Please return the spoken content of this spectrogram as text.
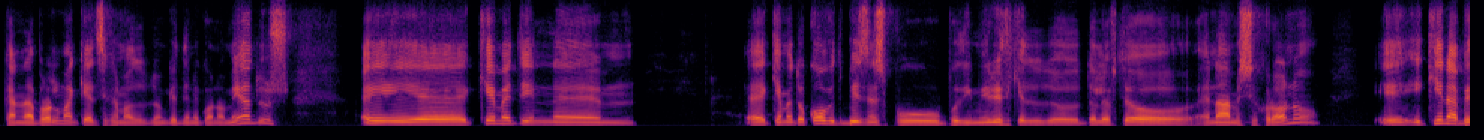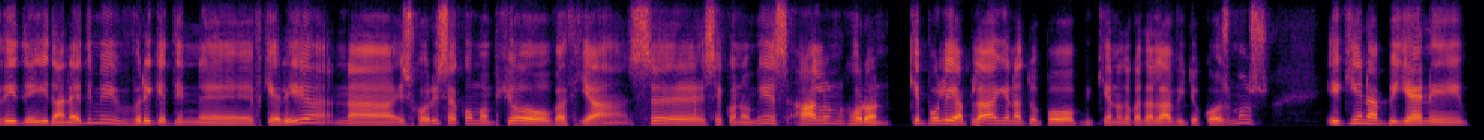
κανένα πρόβλημα και έτσι χρηματοδοτούν και την οικονομία τους. Ε, και, με την, ε, ε, και με το COVID business που, που δημιουργήθηκε το, τελευταίο 1,5 χρόνο, η Κίνα επειδή ήταν έτοιμη βρήκε την ευκαιρία να εισχωρήσει ακόμα πιο βαθιά σε, σε οικονομίες άλλων χωρών. Και πολύ απλά για να το πω και να το καταλάβει και ο κόσμος, η Κίνα πηγαίνει,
